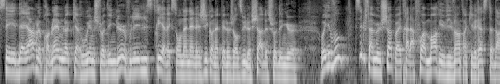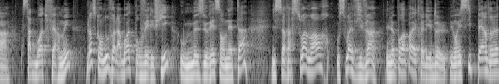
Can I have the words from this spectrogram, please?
C'est d'ailleurs le problème qu'Erwin Schrödinger voulait illustrer avec son analogie qu'on appelle aujourd'hui le chat de Schrödinger. Voyez-vous, si le fameux chat peut être à la fois mort et vivant tant qu'il reste dans sa boîte fermée, lorsqu'on ouvre la boîte pour vérifier ou mesurer son état, il sera soit mort ou soit vivant. Il ne pourra pas être les deux. Ils vont ici perdre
